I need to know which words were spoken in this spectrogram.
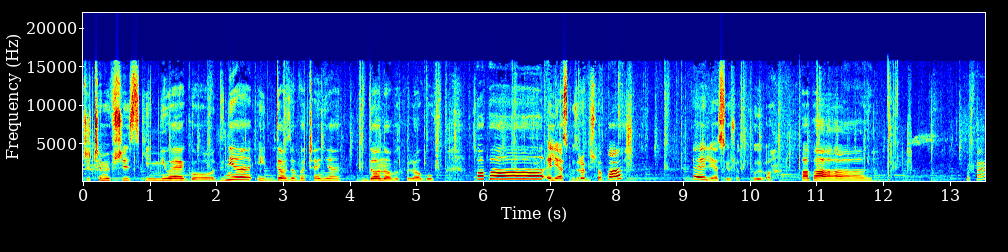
Życzymy wszystkim miłego dnia i do zobaczenia, do nowych vlogów. Papa! Eliasku, zrobisz papa? Elias już odpływa. Papa! Papa?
